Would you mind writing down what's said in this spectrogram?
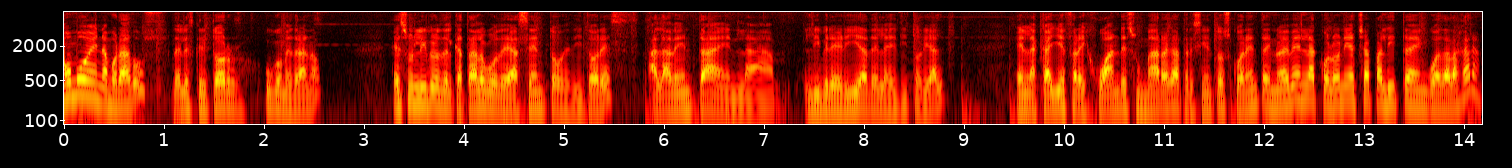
Homo Enamorados, del escritor Hugo Medrano, es un libro del catálogo de Acento Editores, a la venta en la librería de la editorial, en la calle Fray Juan de Zumárraga 349, en la colonia Chapalita, en Guadalajara.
